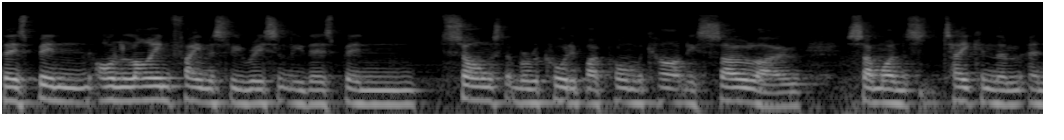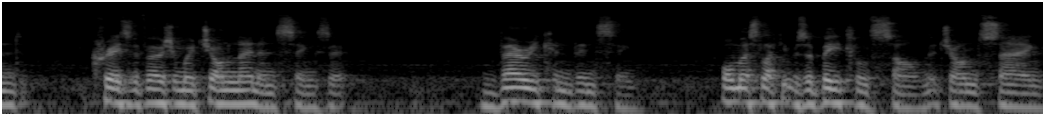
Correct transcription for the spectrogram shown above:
There's been online famously recently, there's been songs that were recorded by Paul McCartney solo. Someone's taken them and created a version where John Lennon sings it. Very convincing. Almost like it was a Beatles song that John sang,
